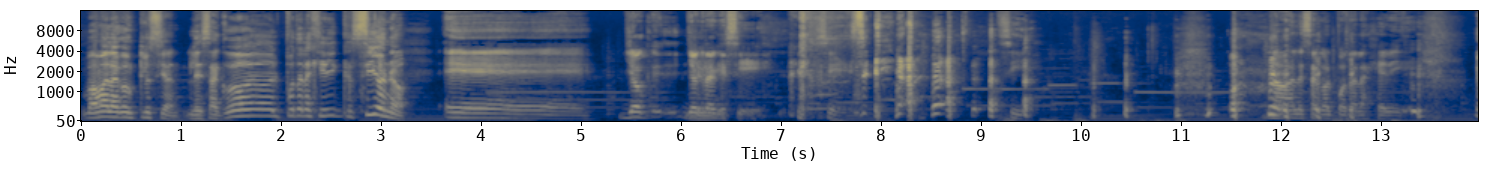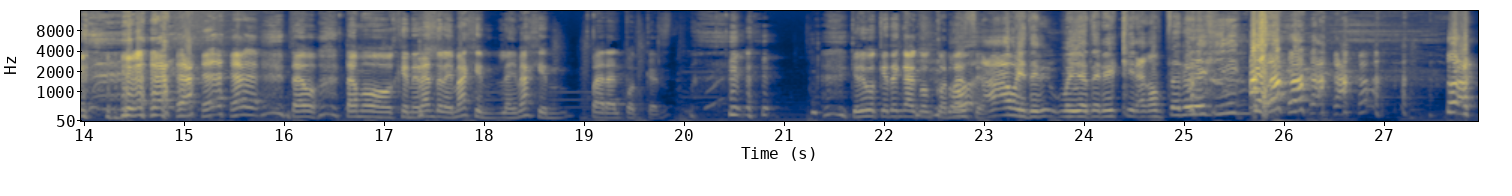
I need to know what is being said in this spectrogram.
vamos a la conclusión. ¿Le sacó el poto a la jeringa, sí o no? Eh, yo, yo creo que sí. Sí. Sí. No, le sacó el poto a la jeringa. estamos, estamos generando la imagen, la imagen para el podcast. Queremos que tenga Oh, concordancia. ah, voy a, tener, voy a tener que ir a comprar una jeringa.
